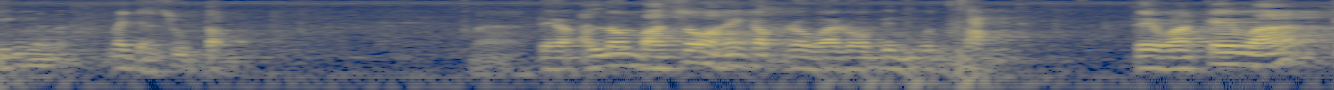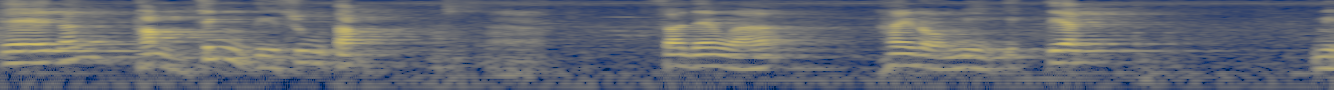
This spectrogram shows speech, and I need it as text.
ริงๆมันไม่ใช่สู้ทำแต่อัลลอฮ์บาโซให้กับเราว่าเราเป็นคนทำแต่ว่าแกว่าแกนั้นทำสิ่งที่สู้ทำแสดงว่าให้เรามีอิกเตียด มี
